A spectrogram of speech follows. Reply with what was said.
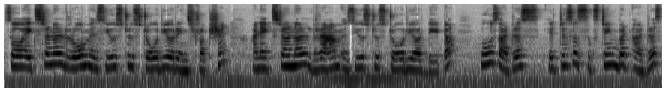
So external ROM is used to store your instruction and external RAM is used to store your data. Whose address? It is a 16 bit address.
